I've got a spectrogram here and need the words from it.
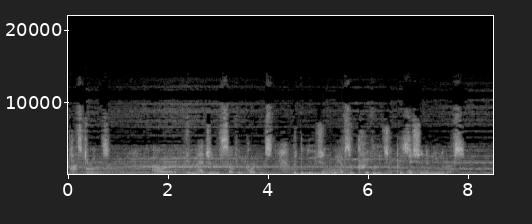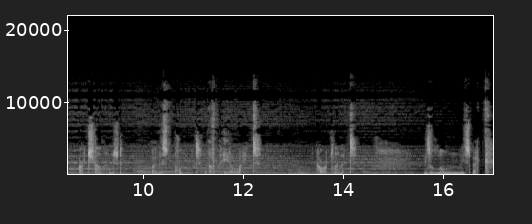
posturings, our imagined self-importance, the delusion that we have some privileged position in the universe, are challenged by this point of pale light. Our planet is a lonely speck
